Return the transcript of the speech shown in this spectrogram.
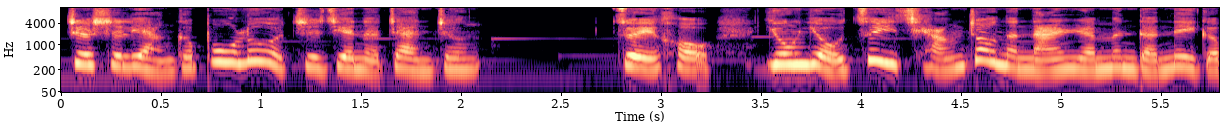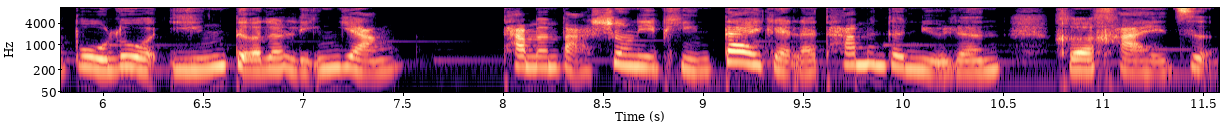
这是两个部落之间的战争，最后拥有最强壮的男人们的那个部落赢得了羚羊，他们把胜利品带给了他们的女人和孩子。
